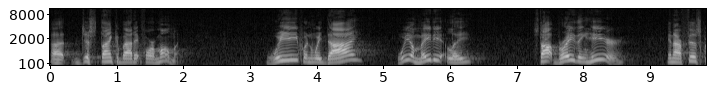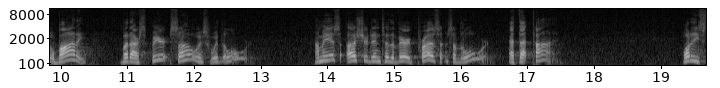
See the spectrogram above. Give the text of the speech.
uh, just think about it for a moment. We, when we die, we immediately stop breathing here in our physical body, but our spirit soul is with the Lord. I mean, it's ushered into the very presence of the Lord at that time. What he's,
